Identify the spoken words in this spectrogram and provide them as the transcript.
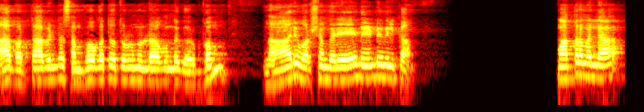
ആ ഭർത്താവിന്റെ സംഭോഗത്തെ തുടർന്നുണ്ടാകുന്ന ഗർഭം നാല് വർഷം വരെ നീണ്ടു നിൽക്കാം. മാത്രമല്ല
